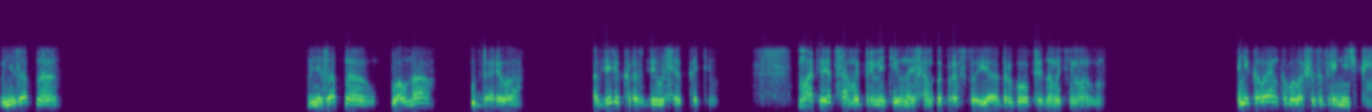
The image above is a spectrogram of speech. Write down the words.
внезапно внезапно волна ударила, а берег разбилась и откатил. Мой ответ самый примитивный, самый простой. Я другого придумать не могу. Николаенко была шизофреничкой.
